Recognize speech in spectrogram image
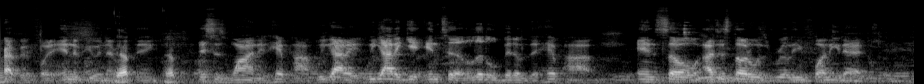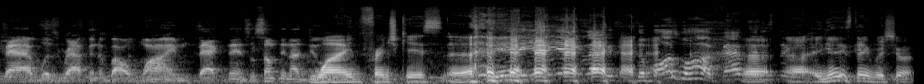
prepping for the interview and everything. Mm-hmm. yep. This is wine and hip hop. We gotta we gotta get into a little bit of the hip hop, and so I just thought it was really funny that Fab was rapping about wine back then. So something I do. Wine, French kiss. Uh, Yeah, yeah, yeah, exactly. The bars were hard. Fab did his thing. Uh, he did his thing for sure.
